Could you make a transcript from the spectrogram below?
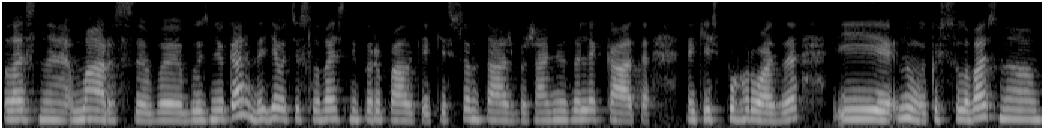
власне Марс в близнюках дає оці словесні перепалки, якийсь шантаж, бажання залякати, якісь погрози і ну, якось словесно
